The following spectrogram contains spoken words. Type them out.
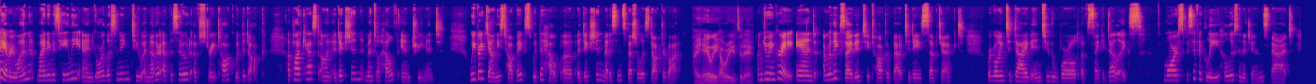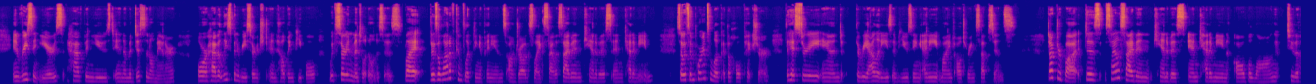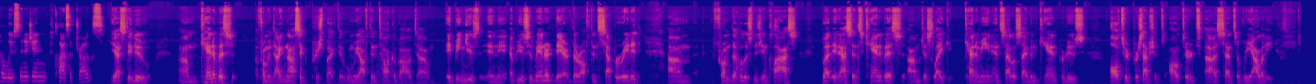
Hi, everyone. My name is Haley, and you're listening to another episode of Straight Talk with the Doc, a podcast on addiction, mental health, and treatment. We break down these topics with the help of addiction medicine specialist Dr. Bott. Hi, Haley. How are you today? I'm doing great, and I'm really excited to talk about today's subject. We're going to dive into the world of psychedelics more specifically hallucinogens that, in recent years, have been used in a medicinal manner or have at least been researched in helping people with certain mental illnesses. But there's a lot of conflicting opinions on drugs like psilocybin, cannabis, and ketamine. So it's important to look at the whole picture, the history and the realities of using any mind altering substance. Dr. Bott, does psilocybin, cannabis, and ketamine all belong to the hallucinogen class of drugs? Yes, they do. Um, cannabis from a diagnostic perspective, when we often talk about um, it being used in an abusive manner, they're they're often separated um, from the hallucinogen class. But in essence, cannabis, um, just like ketamine and psilocybin, can produce altered perceptions, altered uh, sense of reality.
